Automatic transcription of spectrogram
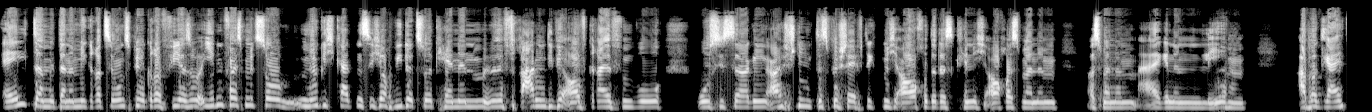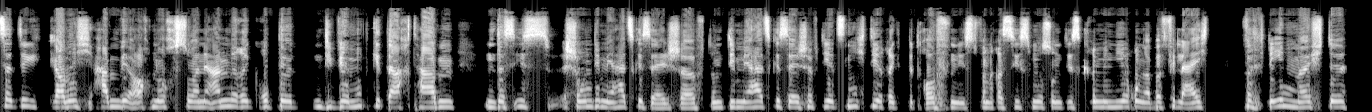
älter mit einer Migrationsbiografie, also jedenfalls mit so Möglichkeiten, sich auch wiederzuerkennen, äh, Fragen, die wir aufgreifen, wo, wo sie sagen, ah, stimmt, das beschäftigt mich auch oder das kenne ich auch aus meinem, aus meinem eigenen Leben. Aber gleichzeitig, glaube ich, haben wir auch noch so eine andere Gruppe, die wir mitgedacht haben. Und das ist schon die Mehrheitsgesellschaft. Und die Mehrheitsgesellschaft, die jetzt nicht direkt betroffen ist von Rassismus und Diskriminierung, aber vielleicht verstehen möchte,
